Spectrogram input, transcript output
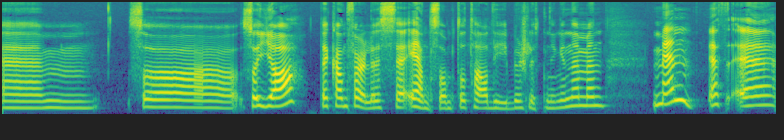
Ehm, så, så ja, det kan føles ensomt å ta de beslutningene, men, men et, eh,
